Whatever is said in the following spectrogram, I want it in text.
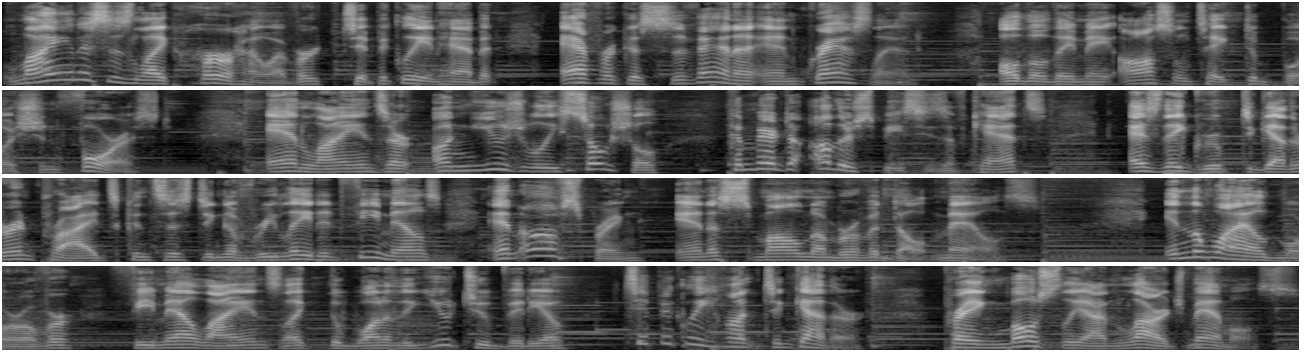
Lionesses like her, however, typically inhabit Africa's savanna and grassland, although they may also take to bush and forest. And lions are unusually social compared to other species of cats as they group together in prides consisting of related females and offspring and a small number of adult males. In the wild, moreover, female lions like the one in the YouTube video typically hunt together, preying mostly on large mammals.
